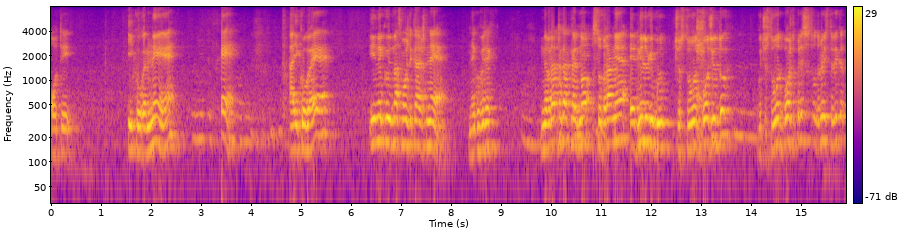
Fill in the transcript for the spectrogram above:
Оти и кога не е, е. А и кога е, и некој од нас може да кажеш не е. Не го видех. Невероятно как на едно собрание едни луѓе го чувствуват Божиот дух, го чувствуват Божиото присуство, други сте викат,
